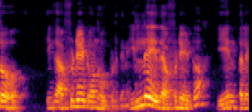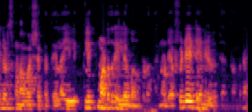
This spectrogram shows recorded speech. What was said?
ಸೊ ಈಗ ಅಫಿಡೇಟ್ ಒಂದು ಹೋಗ್ಬಿಡ್ತೀನಿ. ಇಲ್ಲೇ ಇದೆ ಅಫಿಡೇಟ್ ಏನು ತಲೆ ಅವಶ್ಯಕತೆ ಇಲ್ಲ. ಇಲ್ಲಿ ಕ್ಲಿಕ್ ಮಾಡಿದ್ರೆ ಇಲ್ಲೇ ಬಂದ್ಬಿಡುತ್ತೆ. ನೋಡಿ ಅಫಿಡೇಟ್ ಏನು ಹೇಳುತ್ತೆ ಅಂತಂದ್ರೆ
